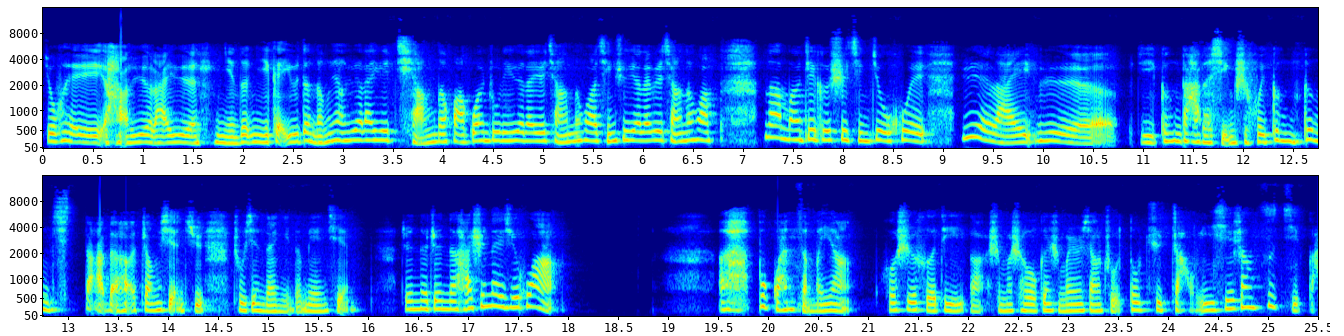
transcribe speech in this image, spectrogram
就会啊，越来越你的你给予的能量越来越强的话，关注力越来越强的话，情绪越来越强的话，那么这个事情就会越来越以更大的形式，会更更大的彰显去出现在你的面前。真的，真的，还是那句话啊，不管怎么样，何时何地啊，什么时候跟什么人相处，都去找一些让自己感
